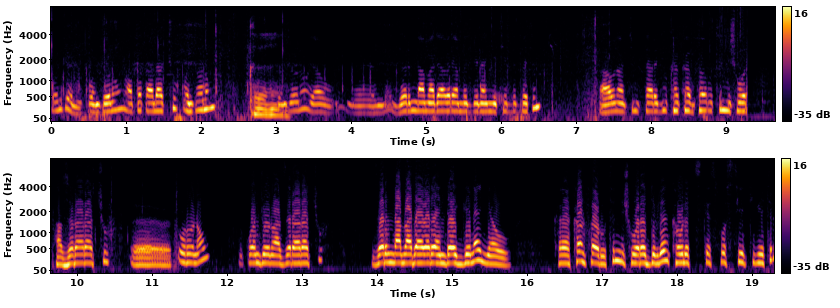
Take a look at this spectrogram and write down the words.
ቆንጆ ነው። ቆንጆ ነው። አጠቃላችሁ ቆንጆ ነው። ቆንጆ ነው። ያው ዘርና ማዳበሪያ መገናኘት የለበትም። አሁን አንቺ የምታረጊው ከከንፈሩ ትንሽ ወ አዘራራችሁ ጥሩ ነው። ቆንጆ ነው አዘራራችሁ። ዘርና ማዳበሪያ እንዳይገናኝ ያው ከከንፈሩ ትንሽ ወረድ ብለን ከሁለት እስከ ሶስት ሴንቲሜትር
